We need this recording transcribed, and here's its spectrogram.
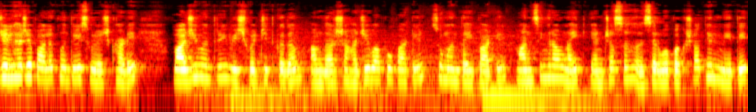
जिल्ह्याचे पालकमंत्री सुरेश खाडे माजी मंत्री विश्वजित कदम आमदार शहाजी बापू पाटील सुमनताई पाटील मानसिंगराव नाईक यांच्यासह सर्व पक्षातील नेते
